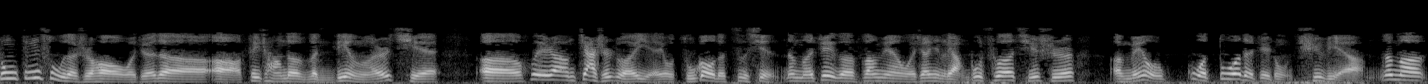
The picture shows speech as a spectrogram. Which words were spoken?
中低速的时候，我觉得呃非常的稳定，而且呃会让驾驶者也有足够的自信。那么这个方面，我相信两部车其实。呃，没有过多的这种区别啊。那么，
